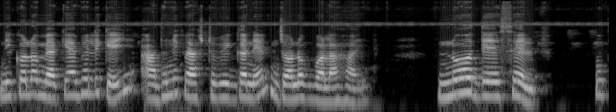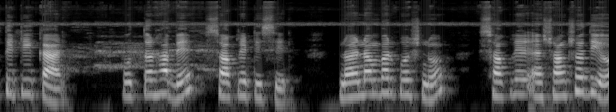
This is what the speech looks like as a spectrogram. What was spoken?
নিকোলো ম্যাকিয়াভেলিকেই আধুনিক রাষ্ট্রবিজ্ঞানের জনক বলা হয়। নো দে সেলফ, উক্তিটি কার? উত্তর হবে সক্রেটিসের। নয় নম্বর প্রশ্ন, সক্রে সংসদীয়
